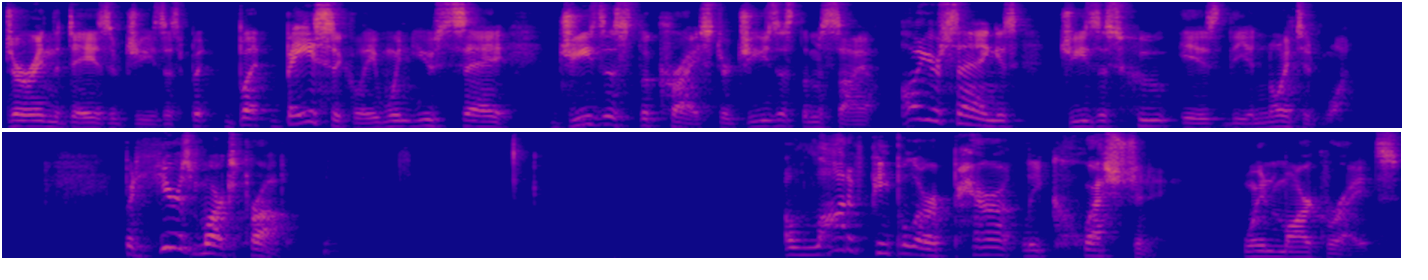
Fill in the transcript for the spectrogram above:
during the days of Jesus. But but basically, when you say Jesus the Christ or Jesus the Messiah, all you're saying is Jesus who is the anointed one. But here's Mark's problem. A lot of people are apparently questioning when Mark writes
